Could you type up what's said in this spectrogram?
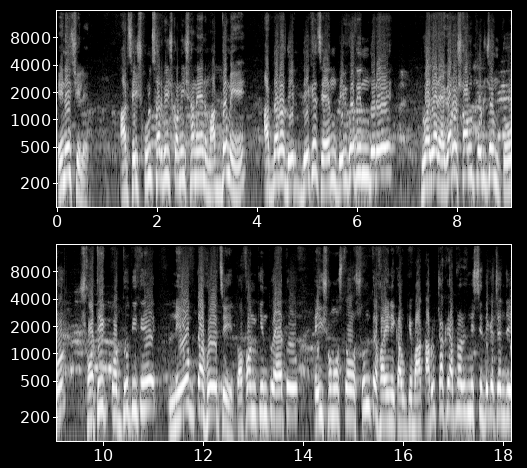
এনেছিলেন আর সেই স্কুল সার্ভিস কমিশনের মাধ্যমে আপনারা দেখেছেন দীর্ঘদিন ধরে দু হাজার এগারো সাল পর্যন্ত সঠিক পদ্ধতিতে নিয়োগটা হয়েছে তখন কিন্তু এত এই সমস্ত শুনতে হয়নি কাউকে বা কারও চাকরি আপনারা নিশ্চিত দেখেছেন যে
